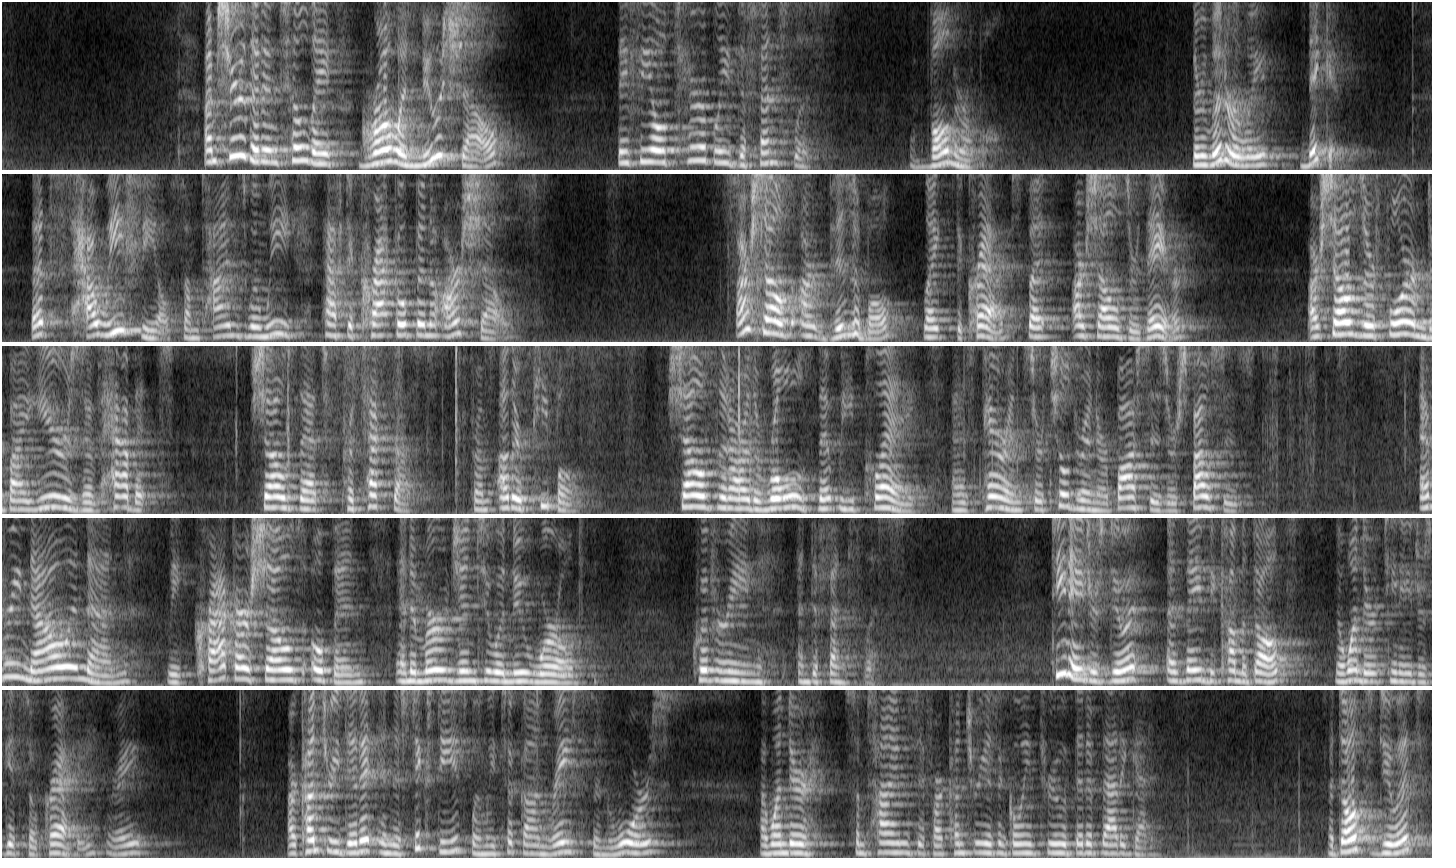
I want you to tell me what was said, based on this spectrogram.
I'm sure that until they grow a new shell, they feel terribly defenseless and vulnerable. They're literally naked. That's how we feel sometimes when we have to crack open our shells. Our shells aren't visible like the crabs, but our shells are there. Our shells are formed by years of habit, shells that protect us from other people, shells that are the roles that we play as parents or children or bosses or spouses. Every now and then, we crack our shells open and emerge into a new world, quivering and defenseless. Teenagers do it as they become adults. No wonder teenagers get so crabby, right? Our country did it in the 60s when we took on race and wars. I wonder sometimes if our country isn't going through a bit of that again. Adults do it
